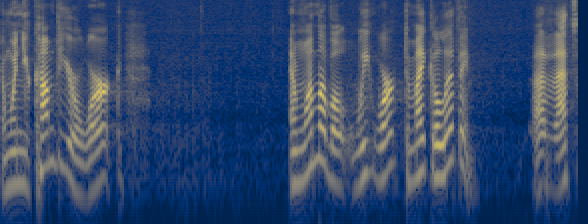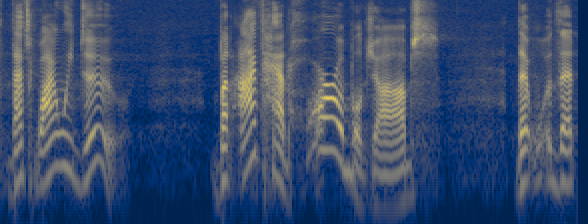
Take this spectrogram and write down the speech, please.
And when you come to your work, on one level, we work to make a living. Uh, that's, that's why we do. But I've had horrible jobs that, that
